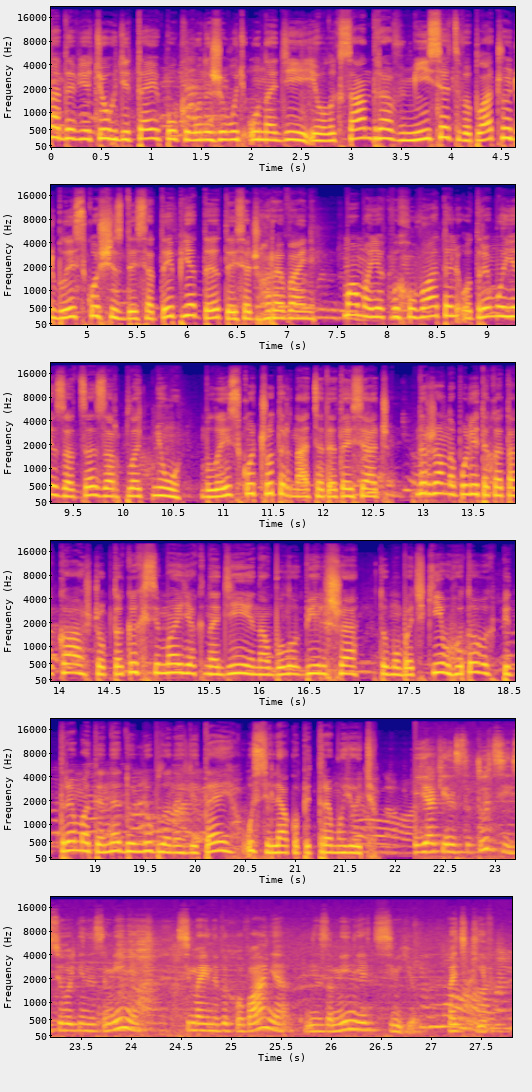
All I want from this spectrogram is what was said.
На дев'ятьох дітей, поки вони живуть у Надії і Олександра, в місяць виплачують близько 65 тисяч гривень. Мама, як вихователь, отримує за це зарплатню близько 14 тисяч. Державна політика така, щоб таких сімей, як Надіїна, було більше. Тому батьків, готових підтримати недолюблених дітей, усіляко підтримують. Ніякі інституції сьогодні не замінять сімейне виховання, не замінять сім'ю, батьків.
